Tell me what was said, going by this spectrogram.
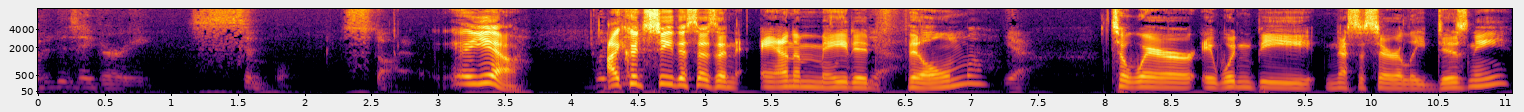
but it is a very simple style. Uh, Yeah. But I could see this as an animated Yeah. film Yeah. to where it wouldn't be necessarily Disney,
